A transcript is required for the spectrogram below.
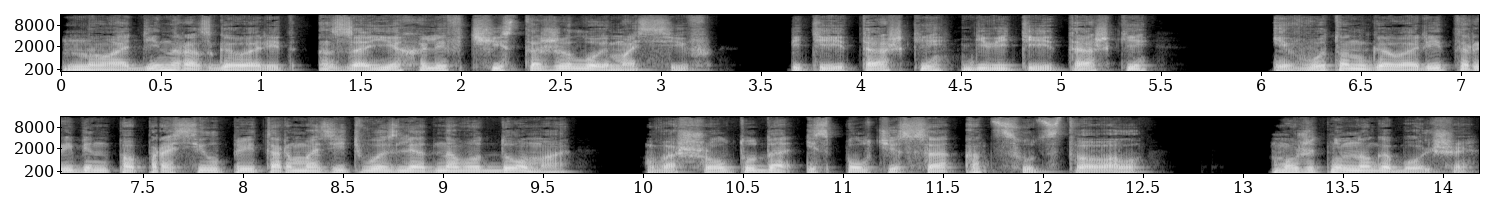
но один раз, говорит, заехали в чисто жилой массив. Пятиэтажки, девятиэтажки. И вот он говорит, Рыбин попросил притормозить возле одного дома. Вошел туда и с полчаса отсутствовал. Может, немного больше.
